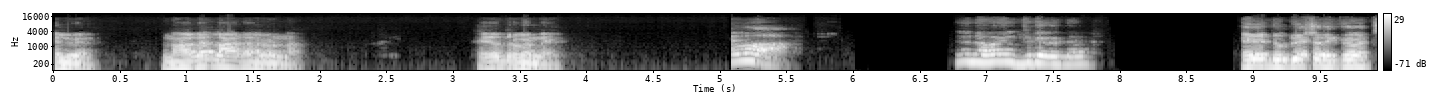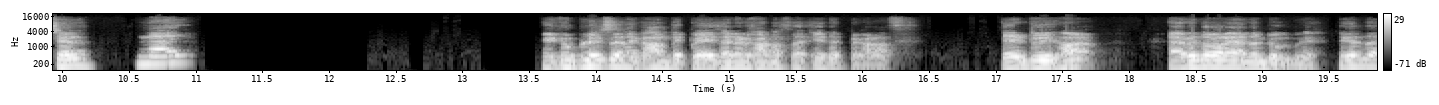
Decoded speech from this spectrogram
খুলবেন না হলে লাগাতে পারবেন না এটা দরকার নাই দূরে করে দাও। এই যে ডুপ্লেক্সটা দেখতে পাচ্ছেন নাই এই ডুপ্লেক্স এর ঘাট দেখবে এই সাইডের ঘাট আছে এই সাইডের ঘাট আছে এই দুই ঘাট এর ভেতরে এত ঢুকবে ঠিক আছে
